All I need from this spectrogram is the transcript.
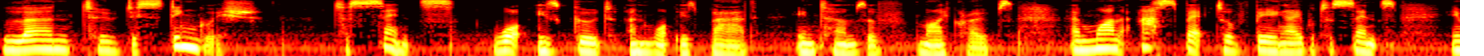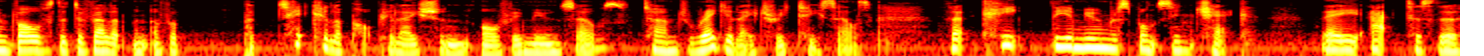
learned to distinguish, to sense what is good and what is bad in terms of microbes. And one aspect of being able to sense involves the development of a particular population of immune cells, termed regulatory T cells, that keep the immune response in check. They act as the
